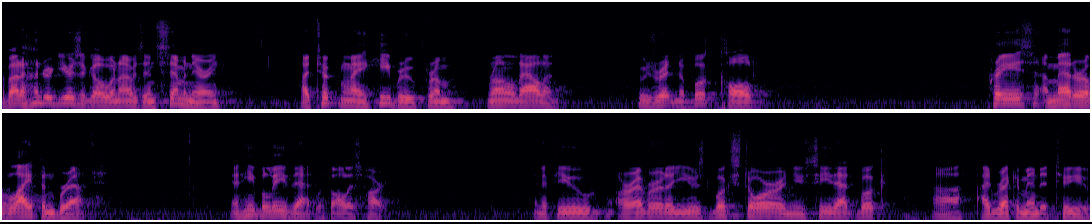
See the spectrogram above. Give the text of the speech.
About a hundred years ago, when I was in seminary, I took my Hebrew from Ronald Allen, who's written a book called Praise, a Matter of Life and Breath. And he believed that with all his heart. And if you are ever at a used bookstore and you see that book, uh, I'd recommend it to you.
